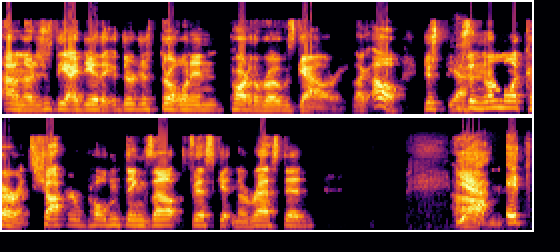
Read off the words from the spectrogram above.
I don't know, just the idea that they're just throwing in part of the rogues gallery. Like, oh, just, Yeah. just a normal occurrence. Shocker holding things up, Fisk getting arrested. Yeah. Um, it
